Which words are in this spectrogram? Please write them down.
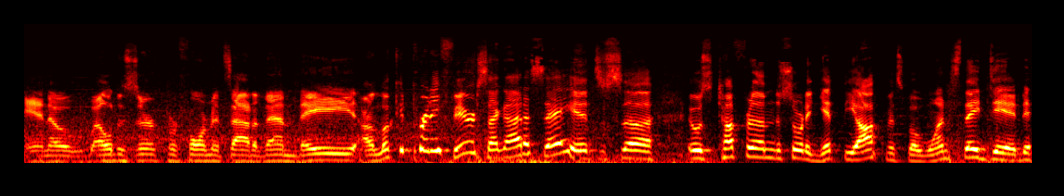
And a well-deserved performance out of them. They are looking pretty fierce, I gotta say. It's uh, it was tough for them to sort of get the offense, but once they did,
